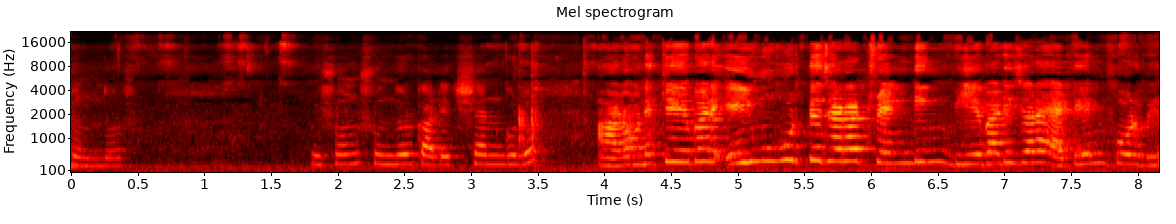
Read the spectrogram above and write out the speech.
সুন্দর। ভীষণ সুন্দর কালেকশনগুলো। আর অনেকে এবার এই মুহূর্তে যারা ট্রেন্ডিং বিয়ে বাড়ি যারা অ্যাটেন্ড করবে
